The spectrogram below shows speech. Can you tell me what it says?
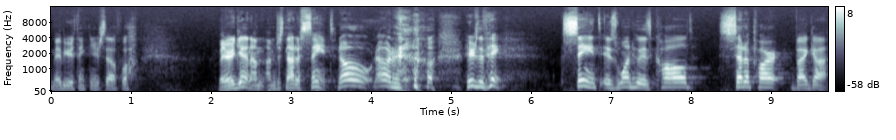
Maybe you're thinking to yourself, well, there again, I'm, I'm just not a saint. No, no, no. Here's the thing saint is one who is called set apart by God.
